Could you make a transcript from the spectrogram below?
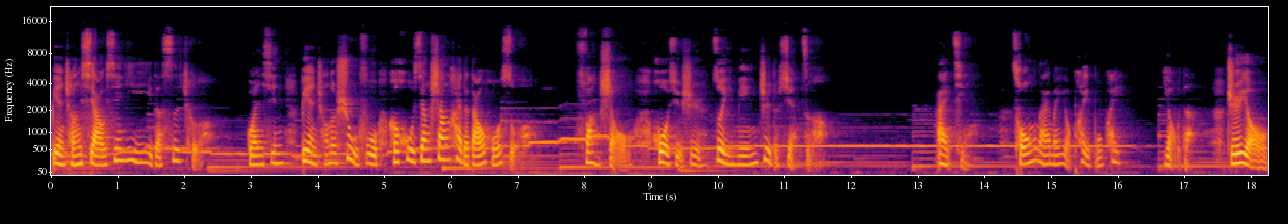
变成小心翼翼的撕扯，关心变成了束缚和互相伤害的导火索。放手或许是最明智的选择。爱情从来没有配不配，有的只有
